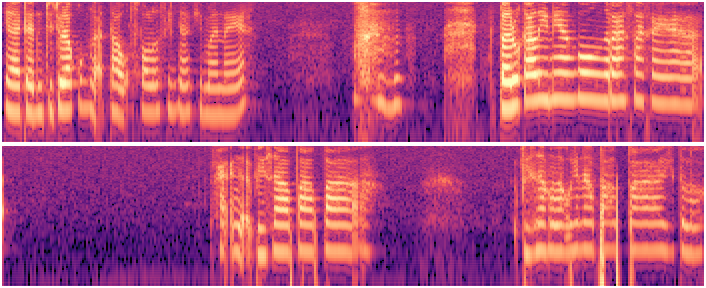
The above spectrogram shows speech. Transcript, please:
Ya dan jujur aku nggak tahu solusinya gimana ya. Baru kali ini aku ngerasa kayak kayak nggak bisa apa-apa. Bisa ngelakuin apa-apa gitu loh.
